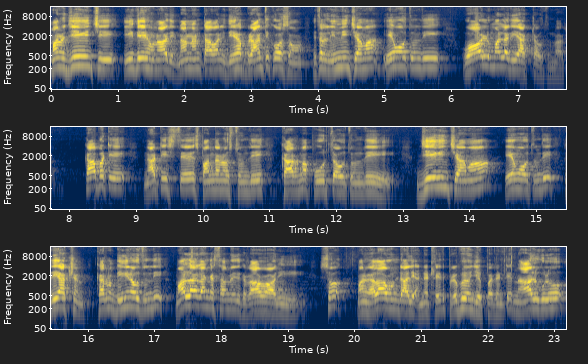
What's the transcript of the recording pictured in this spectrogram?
మనం జీవించి ఈ దేహం నాది నన్ను అంటావని దేహ భ్రాంతి కోసం ఇతరులు నిందించామా? ఏమవుతుంది? వాళ్ళు మళ్ళీ రియాక్ట్ అవుతున్నారు. కాబట్టి నటిస్తే స్పందన వస్తుంది కర్మ పూర్తి అవుతుంది జీవించామా? ఏమవుతుంది? రియాక్షన్. కర్మ బిగిన్ అవుతుంది. మళ్ళా రంగస్థానం మీదకి రావాలి. సో మనం ఎలా ఉండాలి అన్నట్లయితే ప్రభు ఏం చెప్పారంటే నాలుగులో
